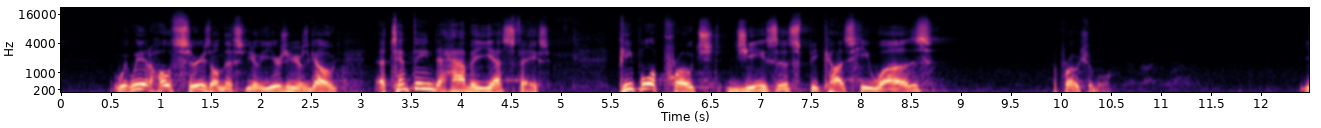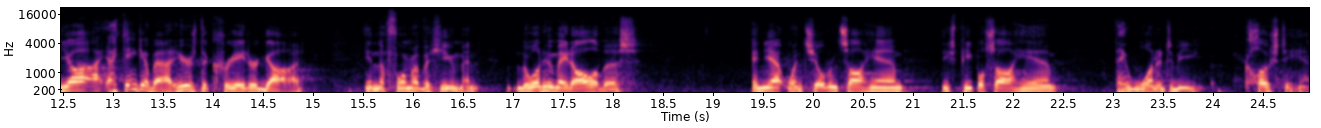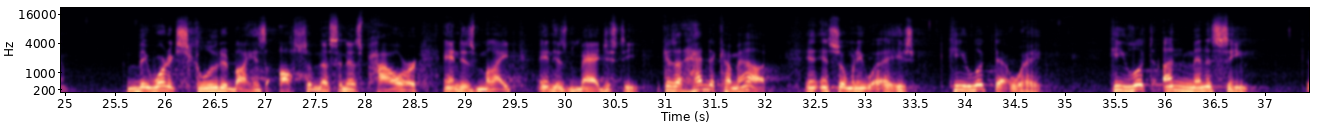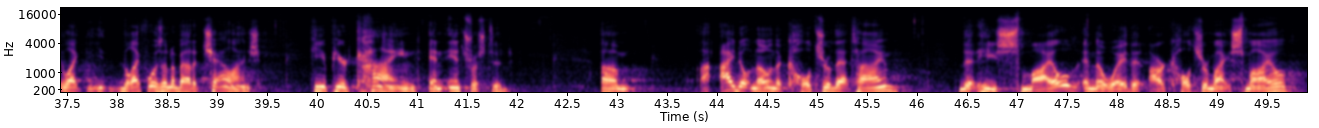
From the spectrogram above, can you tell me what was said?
We, we had a whole series on this, you know, years and years ago, attempting to have a yes face. People approached Jesus because he was approachable. I, I think about it. Here's the Creator God in the form of a human, the one who made all of us. And yet, when children saw him, these people saw him, they wanted to be close to him. They weren't excluded by his awesomeness and his power and his might and his majesty because it had to come out in, in so many ways. He looked that way. He looked unmenacing, like life wasn't about a challenge. He appeared kind and interested. Um, I don't know in the culture of that time that he smiled in the way that our culture might smile,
